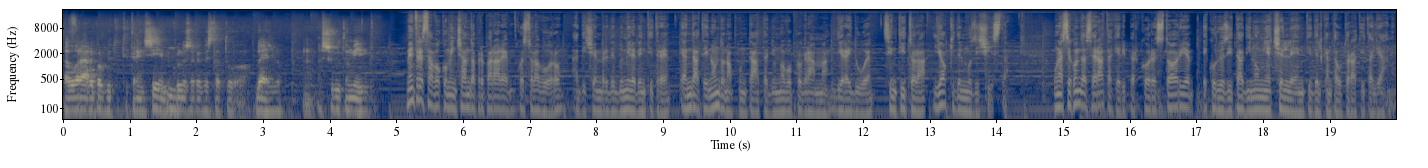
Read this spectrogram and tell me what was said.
lavorare proprio tutti e tre insieme, quello sarebbe stato bello, eh, assolutamente. Mentre stavo cominciando a preparare questo lavoro, a dicembre del 2023, è andata in onda una puntata di un nuovo programma di Rai 2, si intitola Gli occhi del musicista. Una seconda serata che ripercorre storie e curiosità di nomi eccellenti del cantautorato italiano,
